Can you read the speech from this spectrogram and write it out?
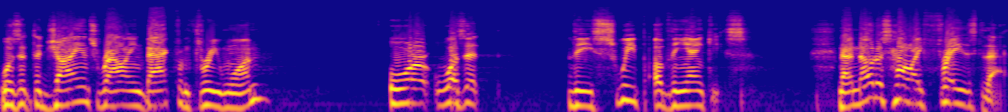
Was it the Giants rallying back from 3 1? Or was it the sweep of the Yankees? Now, notice how I phrased that.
